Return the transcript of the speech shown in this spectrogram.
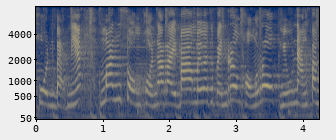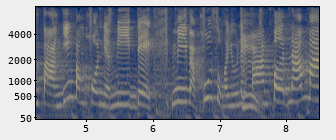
ขุ่นแบบเนี้ยมันส่งผลอะไรบ้างไม่ว่าจะเป็นเรื่องของโรคผิวหนังต่างๆ ยิ่งบางคนเนี่ยมีเด็กมีแบบผู้สูงอายุในอืมบ้าน เปิดน้ำมา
